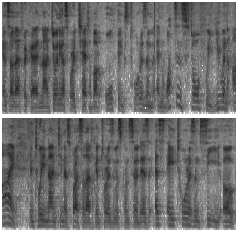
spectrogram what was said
in South Africa. And now, joining us for a chat about all things tourism and what's in store for you and I in 2019 as far as South African tourism is concerned is SA Tourism CEO,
